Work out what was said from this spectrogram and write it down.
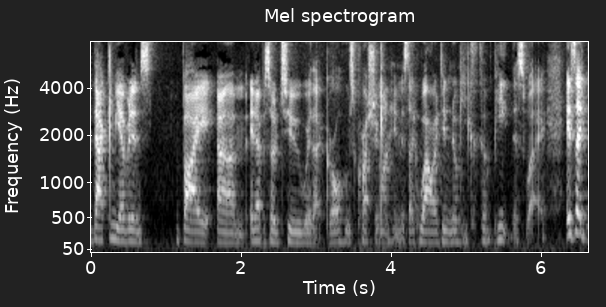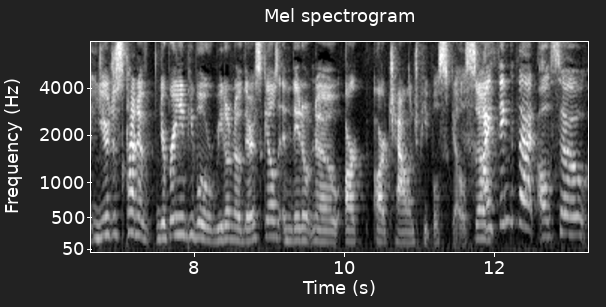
that can be evidenced by um in episode two where that girl who's crushing on him is like wow i didn't know he could compete this way it's like you're just kind of you're bringing people where we don't know their skills and they don't know our our challenge people's skills so I think that also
